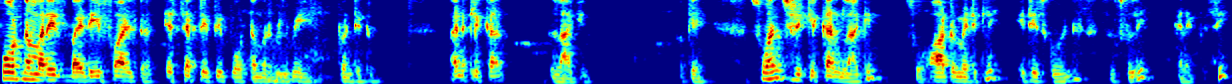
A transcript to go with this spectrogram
port number is by default SFTP port number will be 22 and click on login. Okay. So once we click on login so automatically it is going to successfully connect. See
